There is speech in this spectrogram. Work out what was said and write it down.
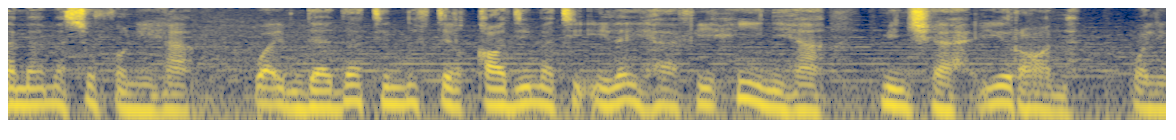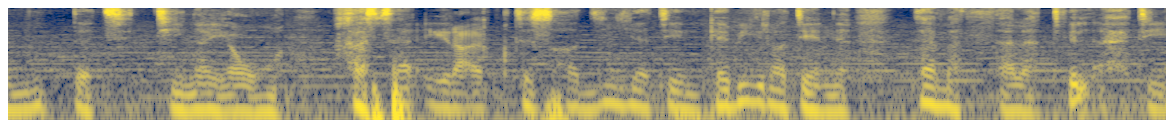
أمام سفنها وإمدادات النفط القادمة إليها في حينها من شاه إيران ولمدة 60 يوم. خسائر اقتصادية كبيرة تمثلت في الآتي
